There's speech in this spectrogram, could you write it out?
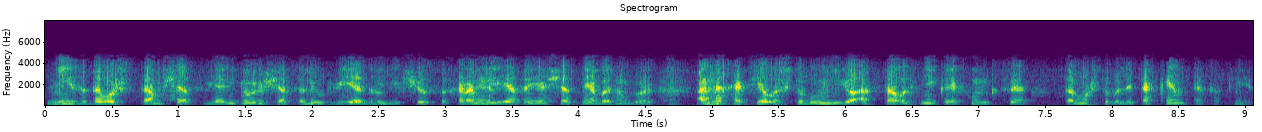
Не из-за того, что там сейчас, я не говорю сейчас о любви, о других чувствах, о это, я сейчас не об этом говорю. Она хотела, чтобы у нее осталась некая функция тому, чтобы летакен этот мир.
